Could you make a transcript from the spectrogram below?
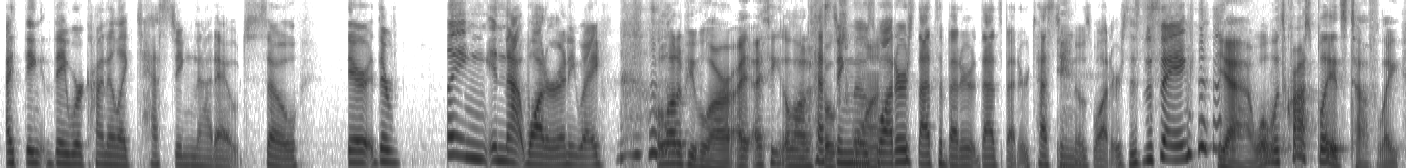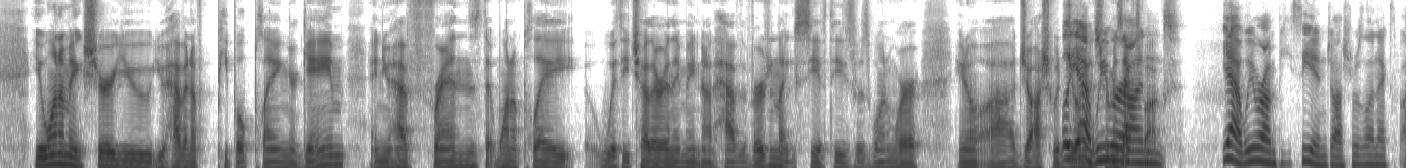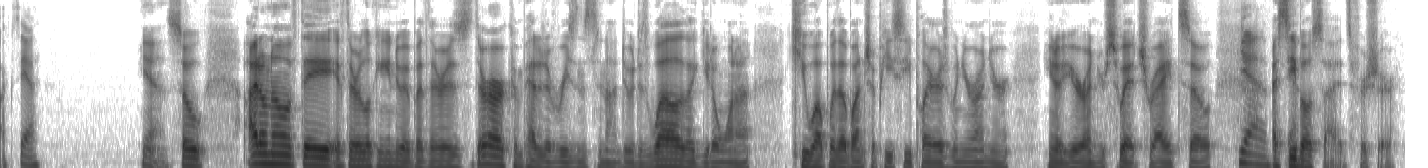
I think they were kind of like testing that out. So they're they're playing in that water anyway. a lot of people are. I, I think a lot of testing those want... waters. That's a better. That's better. Testing those waters is the saying. yeah. Well, with crossplay, it's tough. Like you want to make sure you you have enough people playing your game, and you have friends that want to play with each other, and they may not have the version. Like Sea of Thieves was one where you know uh, Josh would well, join yeah, us we from were his on, Xbox. Yeah, we were on PC and Josh was on Xbox. Yeah. Yeah. So I don't know if they if they're looking into it, but there is there are competitive reasons to not do it as well. Like you don't want to queue up with a bunch of PC players when you're on your you know you're on your Switch, right? So yeah, I see yeah. both sides for sure.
